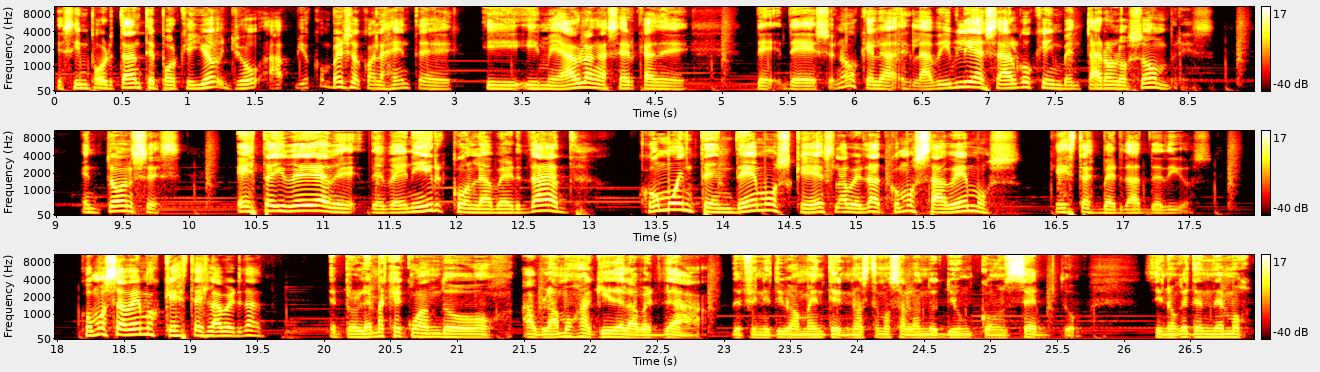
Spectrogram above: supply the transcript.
Es importante porque yo, yo, ah, yo converso con la gente y, y me hablan acerca de, de, de eso, ¿no? Que la, la, Biblia es algo que inventaron los hombres. Entonces, esta idea de, de venir con la verdad, ¿cómo entendemos que es la verdad? ¿Cómo sabemos que esta es verdad de Dios? ¿Cómo sabemos que esta es la verdad? El problema es que cuando hablamos aquí de la verdad, definitivamente no estamos hablando de un concepto, sino que tenemos,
